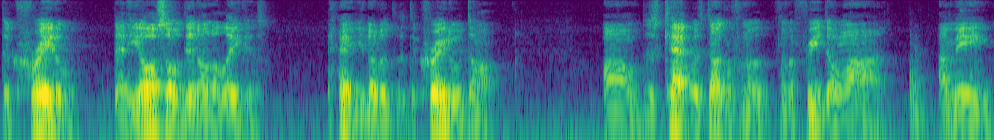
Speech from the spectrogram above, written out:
the cradle that he also did on the Lakers. you know the, the, the cradle dunk. Um, this cat was dunking from the from the free throw line. I mean,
